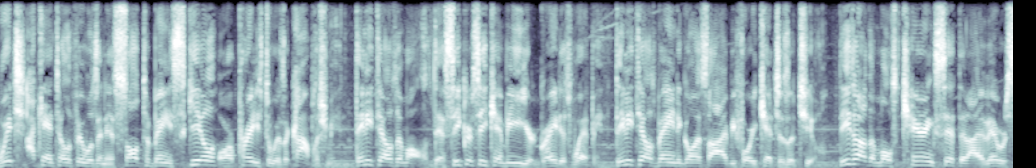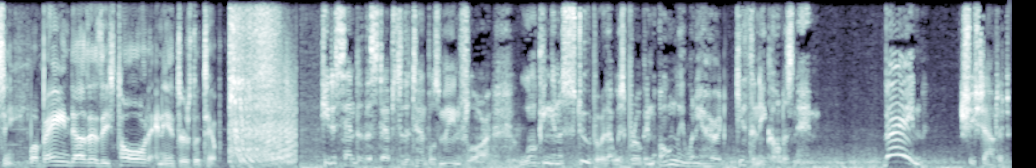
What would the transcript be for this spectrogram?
which I can't tell if it was an insult to Bane's skill or a praise to his accomplishment. Then he tells them all that secrecy can be your greatest weapon. Then he tells Bane to go inside before he catches a chill. These are the most caring Sith that I have ever seen. But Bane does as he's told and enters the temple. He descended the steps to the temple's main floor, walking in a stupor that was broken only when he heard Githany call his name. Bane! she shouted,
